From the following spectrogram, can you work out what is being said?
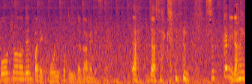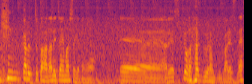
公共の電波でこういうこと言うたらダメですね。あじゃあさっき すっかりランキングからちょっと離れちゃいましたけども。えー、あれです。今日のラッグランキングはあれですね。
